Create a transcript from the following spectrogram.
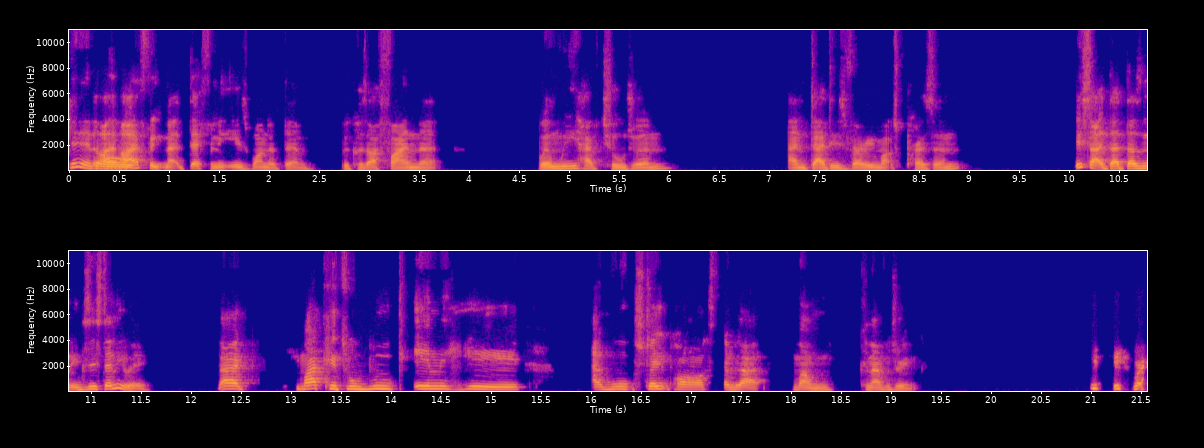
Yeah, so, I, I think that definitely is one of them because I find that when we have children and dad is very much present, it's like that doesn't exist anyway. Like my kids will walk in here and walk straight past and be like, Mum, can I have a drink? right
